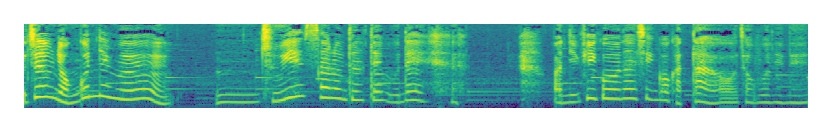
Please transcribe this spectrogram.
요즘 영구님은 음, 주위 사람들 때문에 많이 피곤하신 것 같아요. 저번에는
